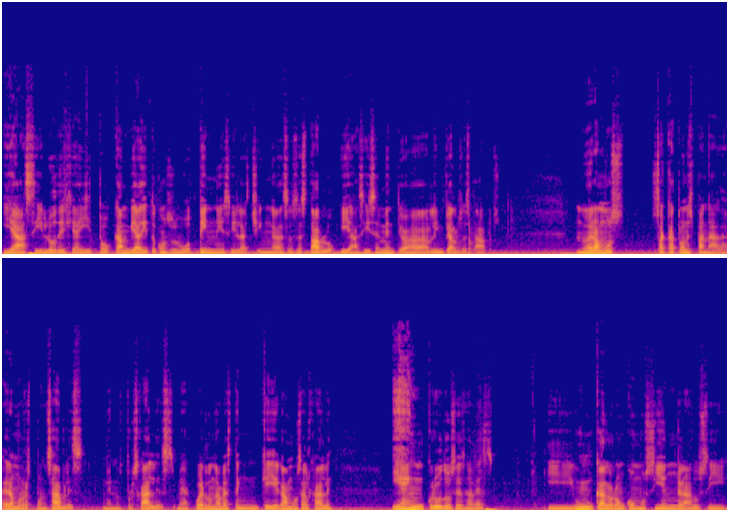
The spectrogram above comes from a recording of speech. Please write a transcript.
Y así lo dejé ahí, todo cambiadito con sus botines y la chinga de esos establos. Y así se metió a limpiar los establos. No éramos sacatones para nada, éramos responsables en nuestros jales. Me acuerdo una vez que llegamos al jale, bien crudos esa vez. Y un calorón como 100 grados y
